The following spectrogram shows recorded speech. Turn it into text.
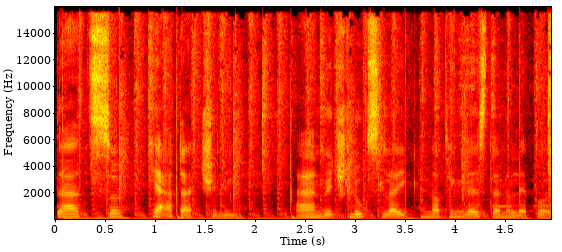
that's a cat actually and which looks like nothing less than a leopard.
